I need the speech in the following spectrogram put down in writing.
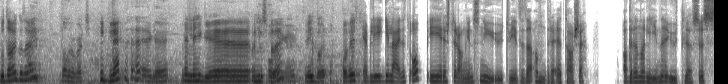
God dag, god dag. Dan Robert. Hyggelig. Hyggelig. Veldig hyggelig å hilse på deg. Vi går oppover. Jeg blir geleidet opp i restaurantens nyutvidede andre etasje. Adrenalinet utløses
